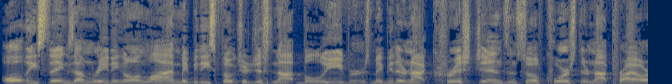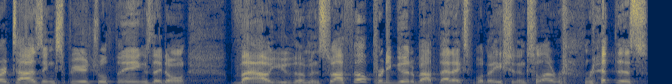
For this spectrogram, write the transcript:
all these things I'm reading online, maybe these folks are just not believers. Maybe they're not Christians, and so of course they're not prioritizing spiritual things. They don't value them. And so I felt pretty good about that explanation until I read this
